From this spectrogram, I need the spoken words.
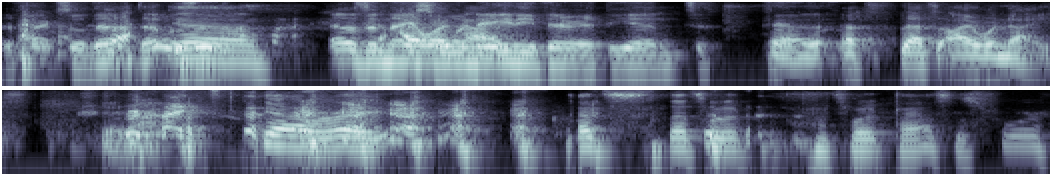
effect. So that that was yeah. a that was a nice Iowa 180 nice. there at the end. Yeah, that's that's Iowa nice. Yeah. right. yeah, right. That's that's what it that's what it passes for.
